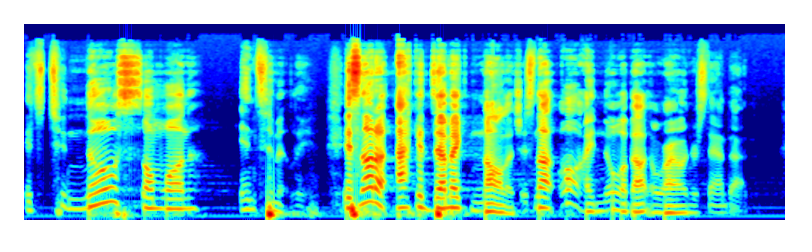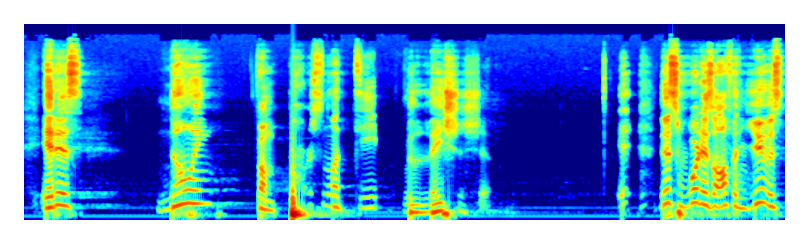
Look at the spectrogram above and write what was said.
it's to know someone intimately. It's not an academic knowledge. It's not, oh, I know about or I understand that. It is knowing from personal, deep relationship. It, this word is often used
